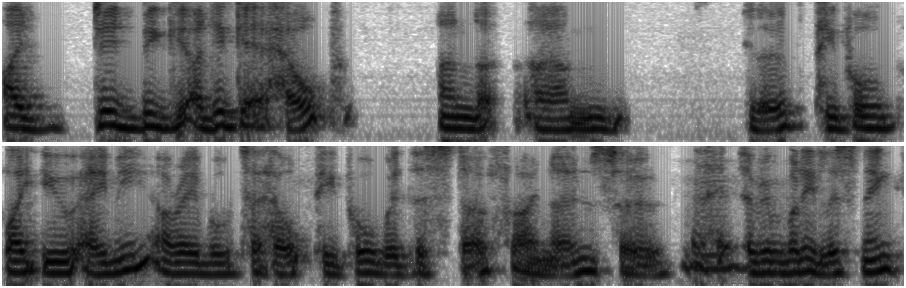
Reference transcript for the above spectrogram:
I did be, I did get help, and um, you know, people like you, Amy, are able to help people with this stuff. I know. So mm-hmm. everybody listening,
